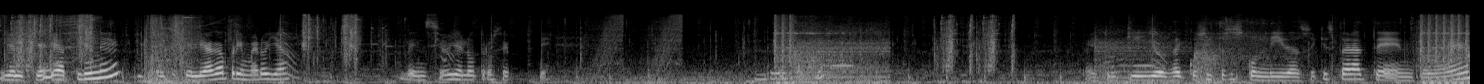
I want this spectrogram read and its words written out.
Y el que le atine, el que le haga primero ya venció y el otro se... ¿Dónde es aquí? Hay truquillos, hay cositas escondidas, hay que estar atento, ¿eh?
